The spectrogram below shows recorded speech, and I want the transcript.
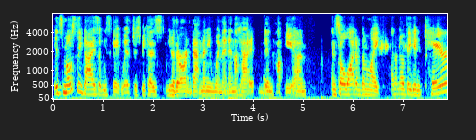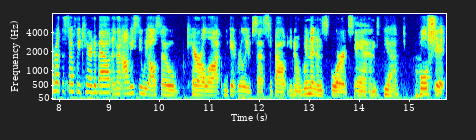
it's mostly guys that we skate with just because you know there aren't that many women in the Yeah. ho- in, in hockey um and so a lot of them like I don't know if they didn't care about the stuff we cared about and then obviously we also care a lot we get really obsessed about you know women in sports and Yeah. bullshit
